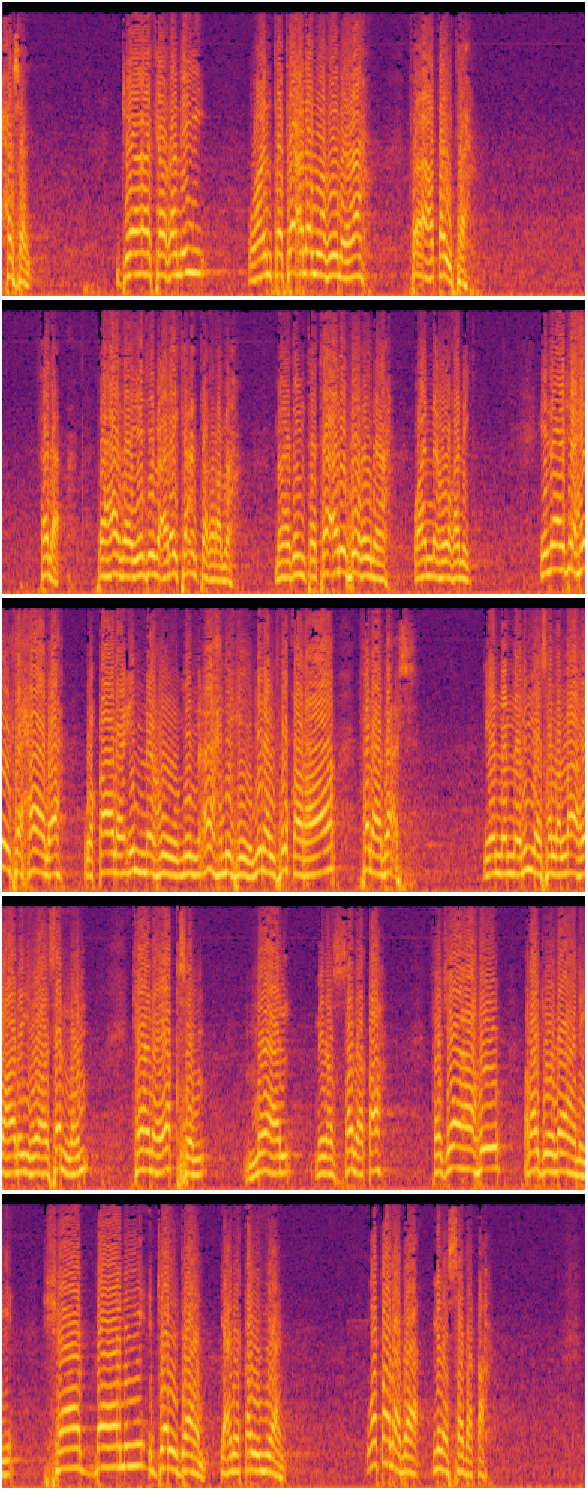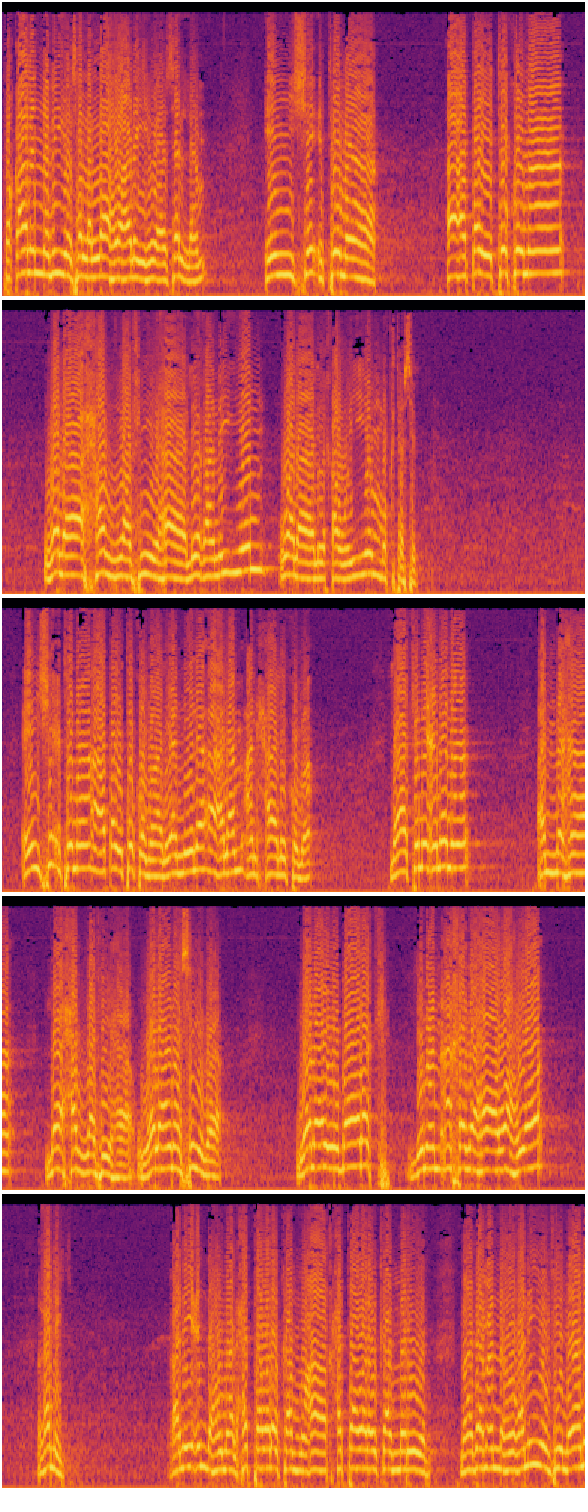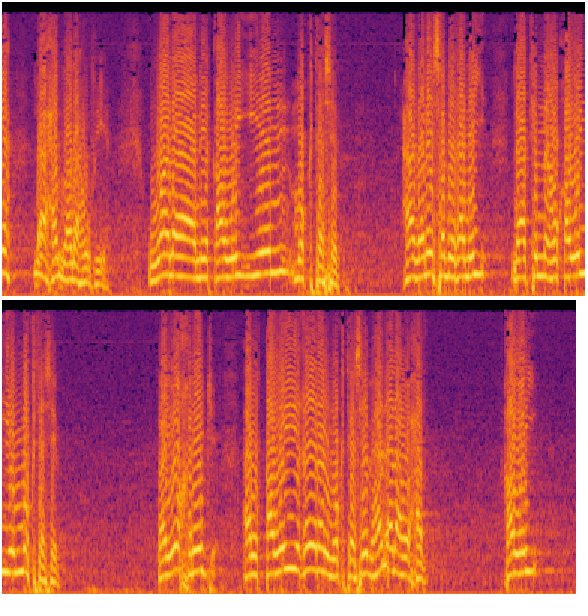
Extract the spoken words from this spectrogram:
حسن. جاءك غني وأنت تعلم غناه فأعطيته. فلا فهذا يجب عليك أن تغرمه. ما دمت تعرف غناه وأنه غني. إذا جهلت حاله وقال إنه من أهله من الفقراء فلا بأس لأن النبي صلى الله عليه وسلم كان يقسم مال من الصدقة فجاءه رجلان شابان جلدان يعني قويان وطلب من الصدقة. فقال النبي صلى الله عليه وسلم إن شئتما أعطيتكما ولا حظ فيها لغني ولا لقوي مكتسب. إن شئتما أعطيتكما لأني لا أعلم عن حالكما. لكن اعلم أنها لا حظ فيها ولا نصيب ولا يبارك لمن أخذها وهو غني. غني عنده مال حتى ولو كان معاق حتى ولو كان مريض ما دام أنه غني في ماله لا حظ له فيه. ولا لقوي مكتسب. هذا ليس بغني لكنه قوي مكتسب. فيخرج القوي غير المكتسب هذا له حظ. قوي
